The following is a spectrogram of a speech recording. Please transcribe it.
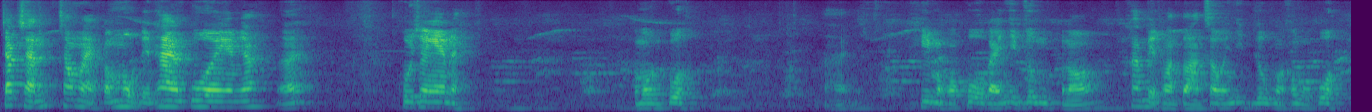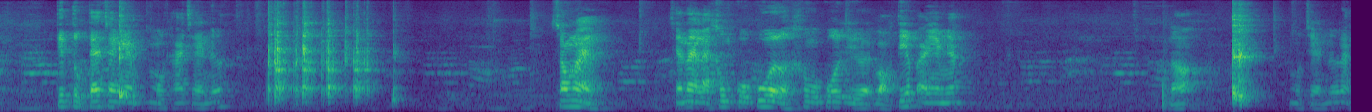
Chắc chắn trong này có một đến hai con cua anh em nhé đấy. Khui cho anh em này. Có một con cua. Đấy. khi mà có cua cái nhịp rung của nó khác biệt hoàn toàn so với nhịp rung mà không có cua tiếp tục test cho anh em một, hai chén nữa. Xong này, chén này lại không có cua rồi, không có cua thì lại bỏ tiếp anh em nhé. Đó, một chén nữa này.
